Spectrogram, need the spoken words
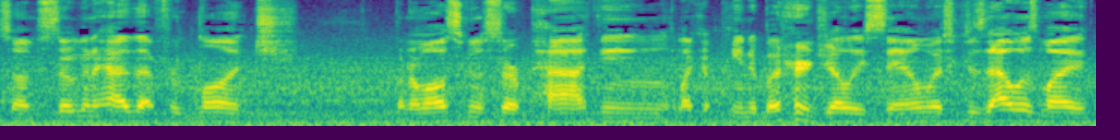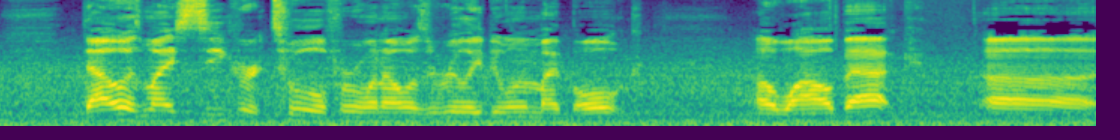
So I'm still gonna have that for lunch, but I'm also gonna start packing like a peanut butter and jelly sandwich because that was my that was my secret tool for when I was really doing my bulk a while back. Uh,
